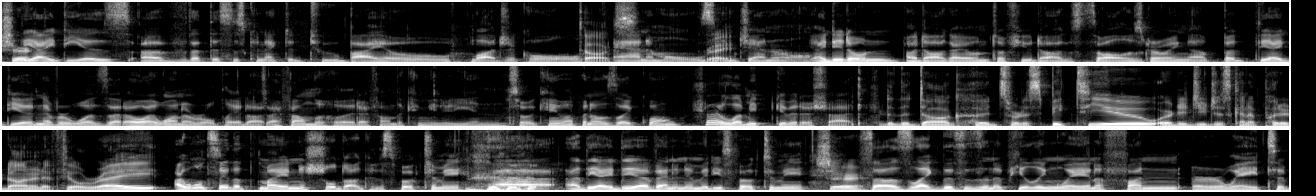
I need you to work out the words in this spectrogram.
Sure. the ideas of that this is connected to biological Dogs. animals Right. in general. I did own a dog. I owned a few dogs while I was growing up, but the idea never was that oh I want to role play a dog. I found the hood, I found the community, and so it came up, and I was like, well, sure, let me give it a shot. Did the dog hood sort of speak to you, or did you just kind of put it on and it feel right? I won't say that my initial dog hood spoke to me. Uh, uh, the idea of anonymity spoke to me. Sure. So I was like, this is an appealing way and a funner way to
